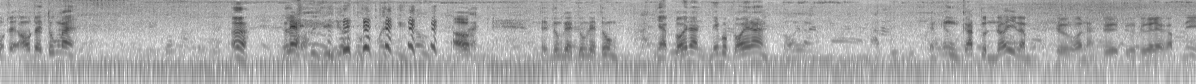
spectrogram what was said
เอาใจเอาใจตุ้งเลยเออแล้ว เอาใจตุ้งใจตุ้งใจตุ้งหยาบร้อยนั่นนี่ผมร้อยนั่นการตุนร้อยละเจอว่าน่ะเจอเจออแล้วครับนี่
